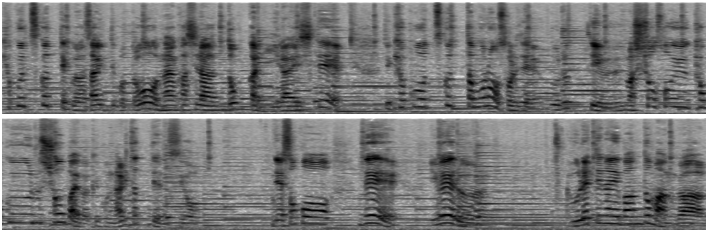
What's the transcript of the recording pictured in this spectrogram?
曲作ってくださいってことを何かしらどっかに依頼してで曲を作ったものをそれで売るっていう、まあ、そういう曲商売が結構成り立ってるんですよ。でそこでいわゆる売れてないバンドマンが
